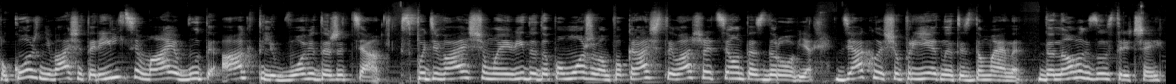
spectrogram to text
У кожній вашій тарільці має бути акт любові до життя. Сподіваюся, що моє відео допоможе вам покращити ваш раціон та здоров'я. Дякую, що приєднуєтесь до мене. До нових зустрічей!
